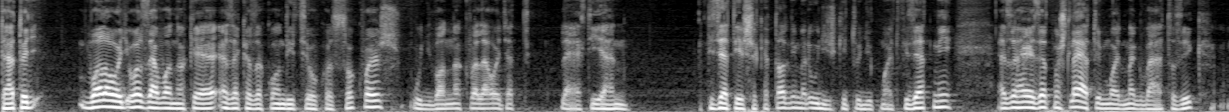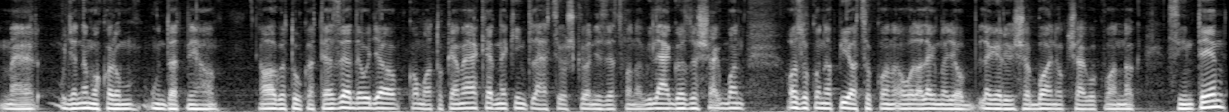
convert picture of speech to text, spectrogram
Tehát, hogy valahogy hozzá vannak ezekhez a kondíciókhoz szokva, és úgy vannak vele, hogy hát lehet ilyen fizetéseket adni, mert úgyis ki tudjuk majd fizetni. Ez a helyzet most lehet, hogy majd megváltozik, mert ugye nem akarom mutatni a hallgatókat ezzel, de ugye a kamatok emelkednek, inflációs környezet van a világgazdaságban, azokon a piacokon, ahol a legnagyobb, legerősebb bajnokságok vannak szintén,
